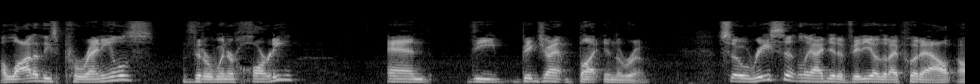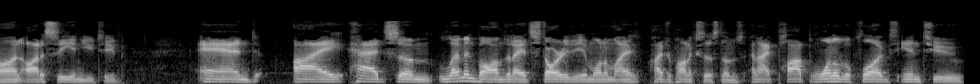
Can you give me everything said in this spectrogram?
a lot of these perennials that are winter hardy and the big giant butt in the room. So recently I did a video that I put out on Odysee and YouTube and I had some lemon balm that I had started in one of my hydroponic systems and I popped one of the plugs into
